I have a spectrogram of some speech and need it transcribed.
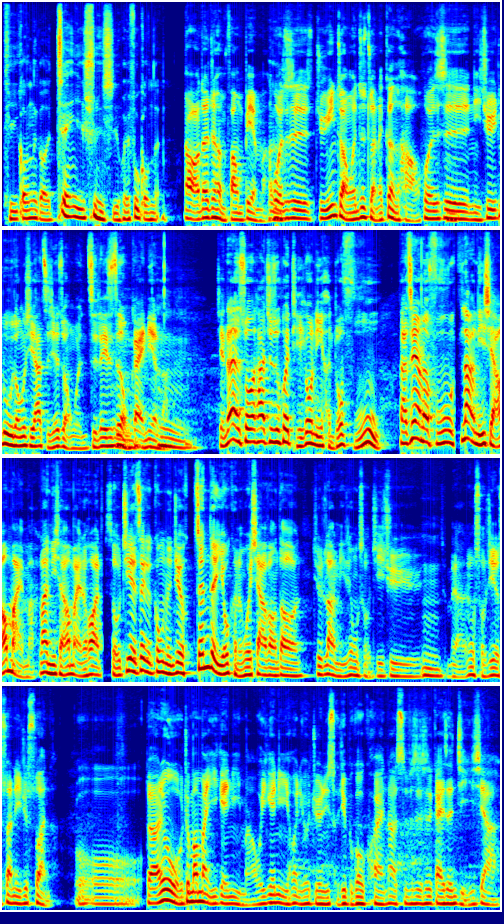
提供那个建议讯息回复功能。哦，那就很方便嘛，或者是语音转文字转的更好，或者是你去录东西，它直接转文字，类似这种概念了。嗯，简单的说，它就是会提供你很多服务。那这样的服务让你想要买嘛？让你想要买的话，手机的这个功能就真的有可能会下放到，就让你用手机去，嗯，怎么样？用手机的算力去算了。哦，对啊，因为我就慢慢移给你嘛，我移给你以后，你会觉得你手机不够快，那是不是是该升级一下？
